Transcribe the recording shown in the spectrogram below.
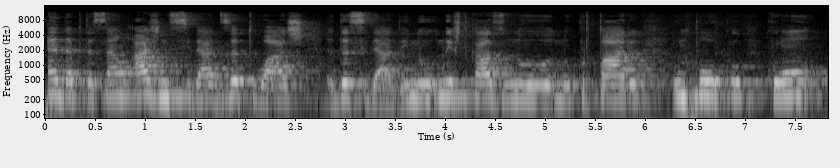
adaptação às necessidades atuais da cidade. E no, neste caso no, no, cortar um pouco com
